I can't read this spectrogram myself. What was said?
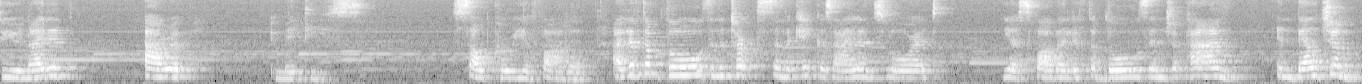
The United Arab Emirates, South Korea, Father. I lift up those in the Turks and the Caicos Islands, Lord. Yes, Father, I lift up those in Japan, in Belgium.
